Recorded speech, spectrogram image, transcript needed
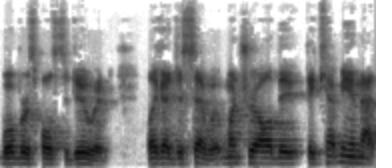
what we're supposed to do. And like I just said, with Montreal, they, they kept me in that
